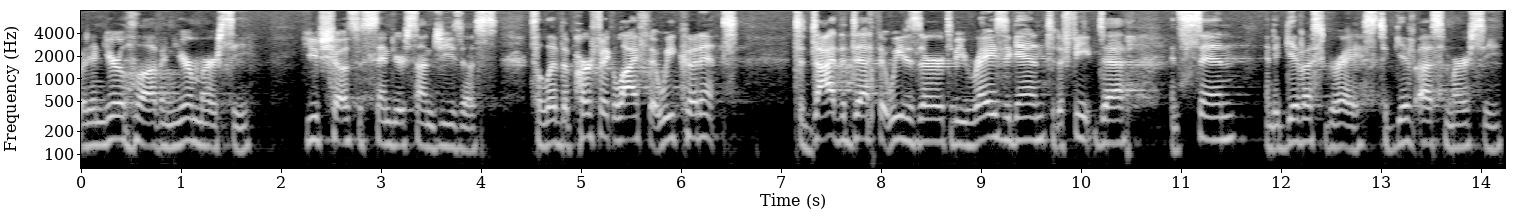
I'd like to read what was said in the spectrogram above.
But in your love and your mercy, You chose to send your son Jesus to live the perfect life that we couldn't, to die the death that we deserve, to be raised again, to defeat death and sin, and to give us grace, to give us mercy,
